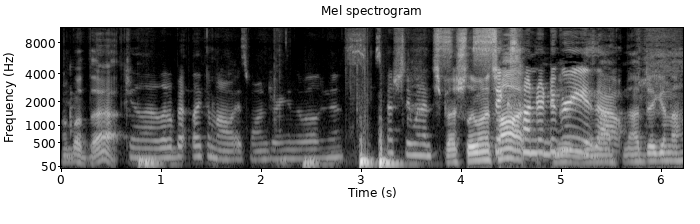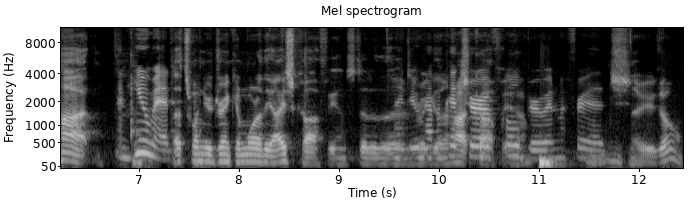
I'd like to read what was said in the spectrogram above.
How about that? Feel a little bit like I'm always wandering in the wilderness, especially when it's Especially when it's hot. 600 You're- degrees you're out Not digging the hot. and humid. That's when you're drinking more of the iced coffee instead of the I do have a hot pitcher of coffee, cold huh? brew in my fridge. Mm, there you go.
